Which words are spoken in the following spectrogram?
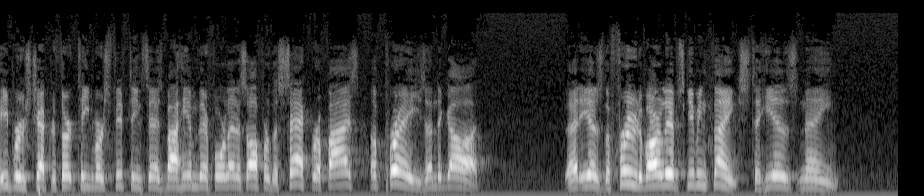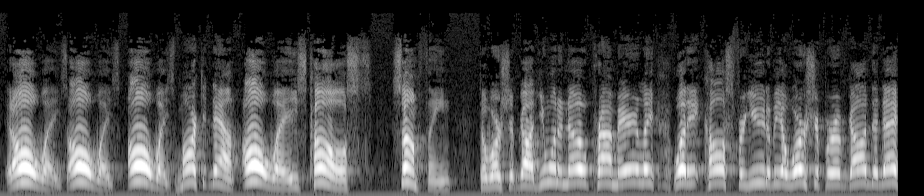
Hebrews chapter 13, verse 15 says, By him, therefore, let us offer the sacrifice of praise unto God. That is the fruit of our lips giving thanks to his name. It always, always, always, mark it down, always costs something to worship God. You want to know primarily what it costs for you to be a worshiper of God today?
